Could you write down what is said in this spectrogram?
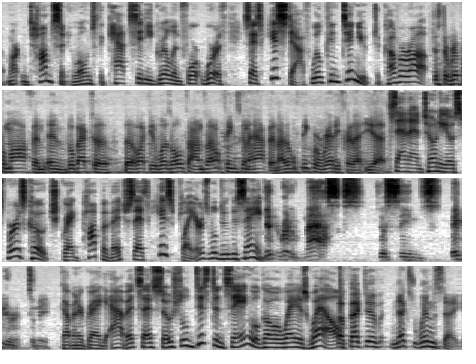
But Martin Thompson, who owns the Cat City Grill in Fort Worth, says his staff will continue to cover up. Just to rip them off and, and go back to the, like it was old times, I don't think it's going to happen. I don't think we're ready for that yet. San Antonio Spurs coach Gregg Popovich says his players will do the same. Getting rid of masks just seems ignorant to me. Governor Greg Abbott says social distancing will go away as well. Effective next Wednesday,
